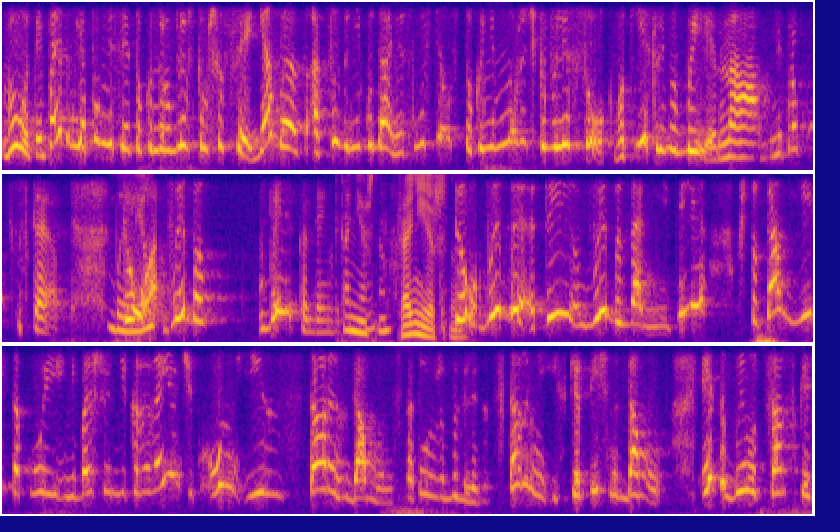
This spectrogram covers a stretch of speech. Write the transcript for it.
Вот, и поэтому я помню себя только на Рублевском шоссе. Я бы от- отсюда никуда не сместился, только немножечко в лесок. Вот если вы были на метро Были. то вы бы... Были когда-нибудь? Конечно. Конечно. То вы бы, ты, вы бы заметили, что там есть такой небольшой микрорайончик, он из старых домов, которые уже выглядят старыми, из кирпичных домов. Это было царское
